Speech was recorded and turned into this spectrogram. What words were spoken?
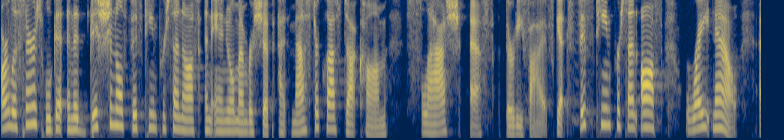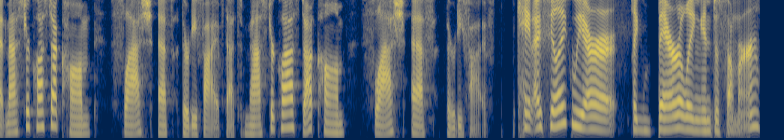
our listeners will get an additional 15% off an annual membership at masterclass.com slash F35. Get 15% off right now at masterclass.com slash F35. That's masterclass.com slash F35. Kate, I feel like we are like barreling into summer.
